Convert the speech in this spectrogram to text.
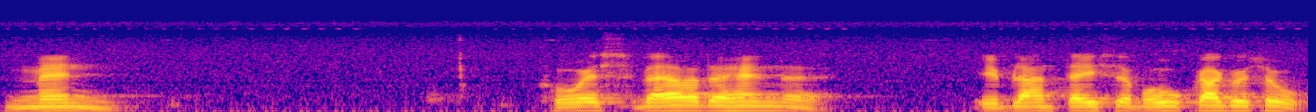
Men hvor er sverdet henne iblant de som bruker Guds ord?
